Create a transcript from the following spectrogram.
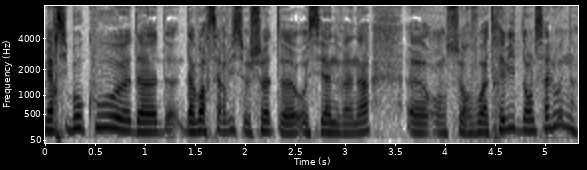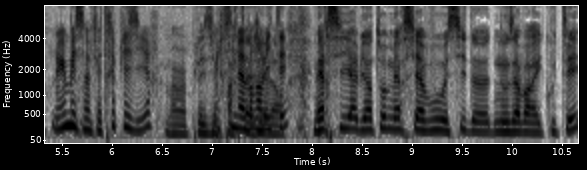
Merci beaucoup d'a- d'a- d'avoir servi ce shot, euh, Océane Vanna. Euh, on se revoit très vite dans le saloon. Oui, mais ça me fait très plaisir. Bah, plaisir Merci de m'avoir invité. alors. Merci, à bientôt. Merci à vous aussi de, de nous avoir écoutés.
